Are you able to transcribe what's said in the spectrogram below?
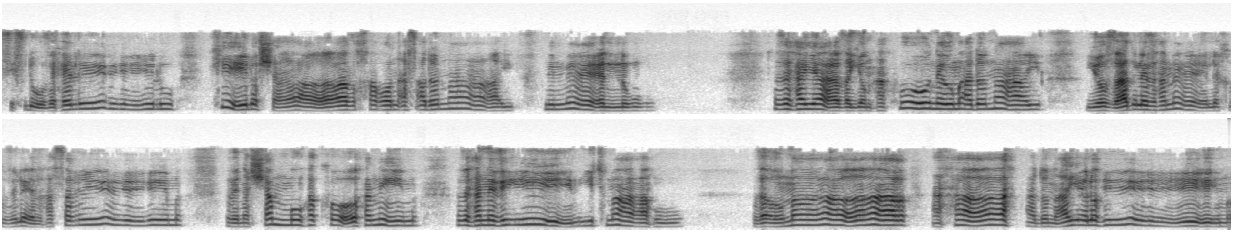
ספדו והלילו כי לא שב חרון אף אדוני ממנו. והיה ביום ההוא נאום אדוני יאבד לב המלך ולב השרים ונשמו הכהנים והנביאים יטמעו ואומר אהה אדוני אלוהים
